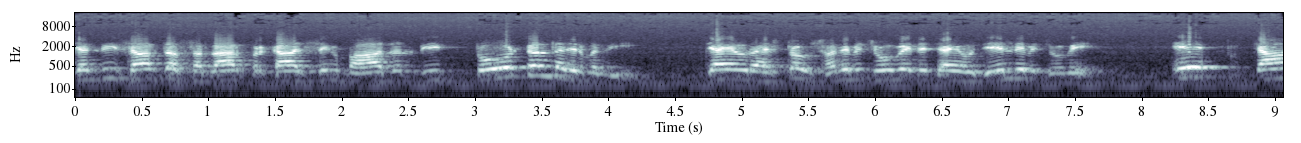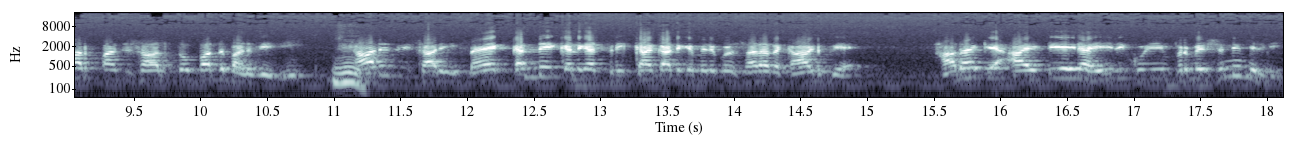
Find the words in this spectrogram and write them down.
ਚੰਦੀ ਸਾਹਿਬ ਦਾ ਸਰਦਾਰ ਪ੍ਰਕਾਸ਼ ਸਿੰਘ ਬਾਦਲ ਦੀ ਟੋਟਲ ਨਜ਼ਰਬੰਦੀ ਚਾਹੇ ਉਹ ਰੈਸਟ ਹਾਊਸਾਂ ਦੇ ਵਿੱਚ ਹੋਵੇ ਤੇ ਚਾਹੇ ਉਹ ਜੇਲ੍ਹ ਦੇ ਵਿੱਚ ਹੋਵੇ ਇਹ 4-5 ਸਾਲ ਤੋਂ ਵੱਧ ਬਣਦੀ ਜੀ। ਸਾਰੀ ਦੀ ਸਾਰੀ ਮੈਂ ਕੱਲੇ ਕੱਲੀਆਂ ਤਰੀਕਾ ਕੱਢ ਕੇ ਮੇਰੇ ਕੋਲ ਸਾਰਾ ਰਿਕਾਰਡ ਪਿਆ ਹੈ। ਹਾਲਾਂਕਿ ਆਈਟੀਆਈ ਰਾਹੀਂ ਦੀ ਕੋਈ ਇਨਫੋਰਮੇਸ਼ਨ ਨਹੀਂ ਮਿਲਦੀ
